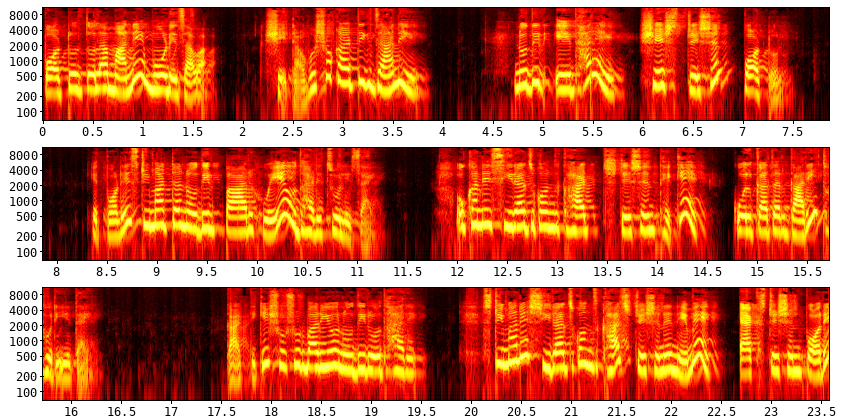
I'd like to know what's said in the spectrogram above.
পটল তোলা মানে মরে যাওয়া। সেটা অবশ্য কার্তিক জানে। নদীর এধারে শেষ স্টেশন পটল। এরপরে স্টিমারটা নদীর পার হয়ে ওধারে চলে যায়। ওখানে সিরাজগঞ্জ ঘাট স্টেশন থেকে কলকাতার গাড়ি ধরিয়ে দেয়। কার্তিকের শ্বশুর বাড়িও নদীর ওধারে। স্টিমারে সিরাজগঞ্জ ঘাট স্টেশনে নেমে এক স্টেশন পরে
